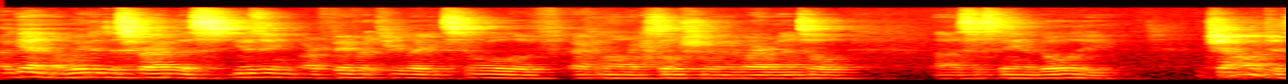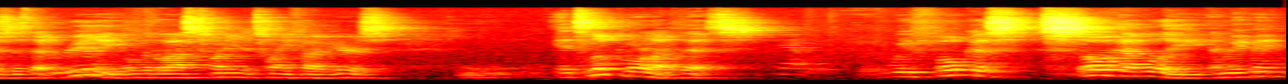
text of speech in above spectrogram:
again, a way to describe this, using our favorite three-legged stool of economic, social, and environmental uh, sustainability. The challenge is, is that really, over the last 20 to 25 years, it's looked more like this. Yeah. We've focused so heavily, and we've made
